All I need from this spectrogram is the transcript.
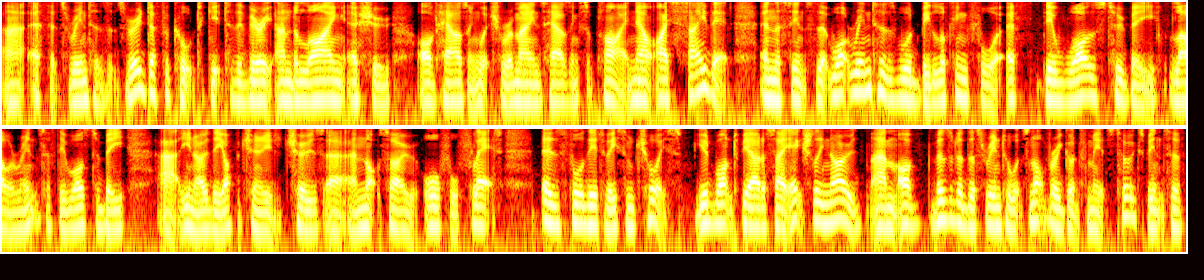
uh, if it's renters, it's very difficult to get to the very underlying issue of housing, which remains housing supply. Now, I say that in the sense that what renters would be looking for if there was to be lower rents, if there was to be, uh, you know, the opportunity to choose a, a not so awful flat, is for there to be some choice. You'd want to be able to say, actually, no, um, I've visited this rental. It's not very good for me. It's too expensive.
